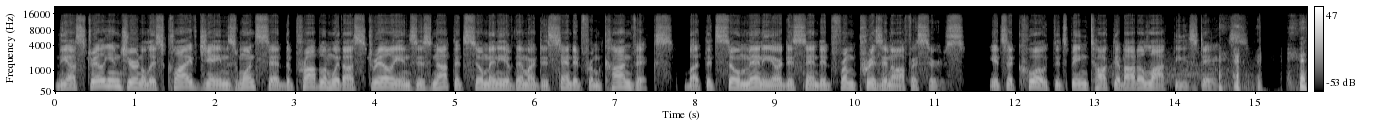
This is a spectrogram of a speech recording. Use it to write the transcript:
The Australian journalist Clive James once said the problem with Australians is not that so many of them are descended from convicts, but that so many are descended from prison officers. It's a quote that's being talked about a lot these days.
